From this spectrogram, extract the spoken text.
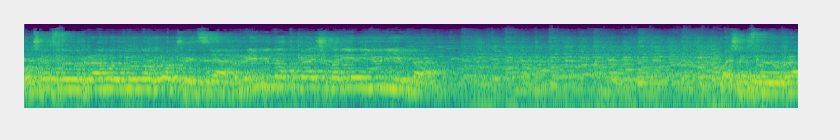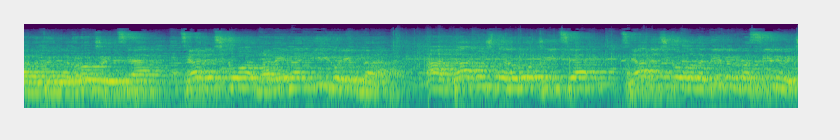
Почесною грамотою нагороджується Рибіна Ткач Марія Юріївна. Почесною грамотою нагороджується Цядечко Марина Ігорівна, а також нагороджується Цядечко Володимир Васильович.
